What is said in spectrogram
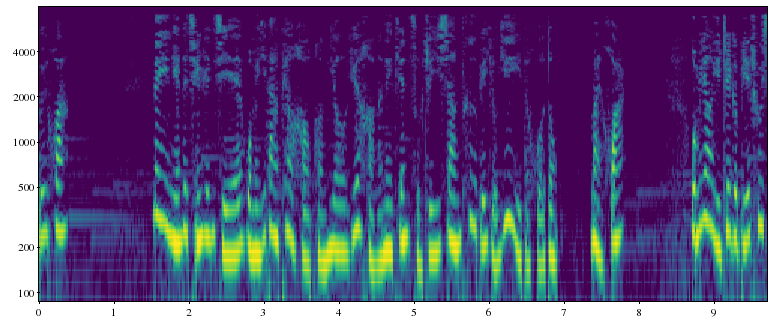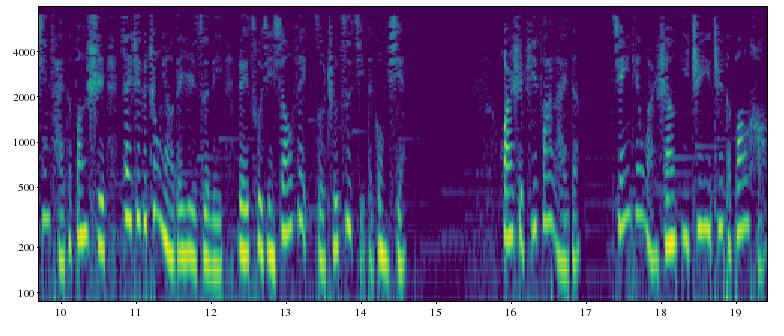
瑰花，那一年的情人节，我们一大票好朋友约好了那天组织一项特别有意义的活动——卖花。我们要以这个别出心裁的方式，在这个重要的日子里，为促进消费做出自己的贡献。花是批发来的，前一天晚上一支一支的包好，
